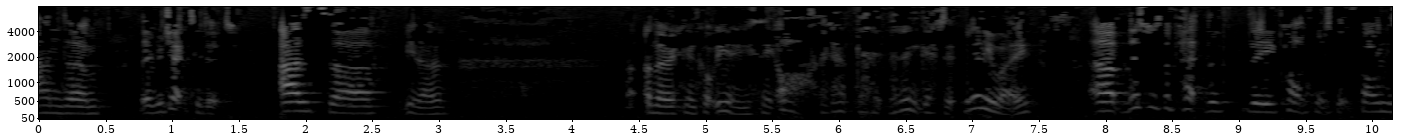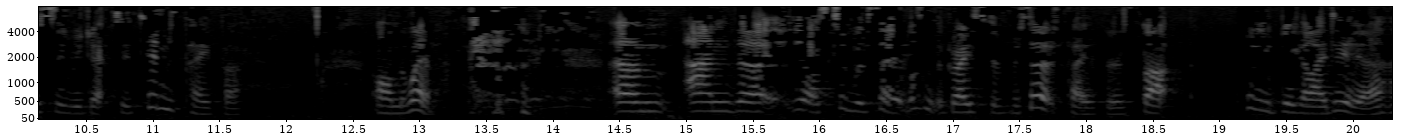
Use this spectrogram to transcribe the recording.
and um, they rejected it as uh, you know American, you know, you think, oh, they don't get it, they didn't get it. But anyway, uh, this was the, the, the, conference that famously rejected Tim's paper on the web. um, and uh, yes, Tim would say it wasn't the greatest of research papers, but pretty big idea.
